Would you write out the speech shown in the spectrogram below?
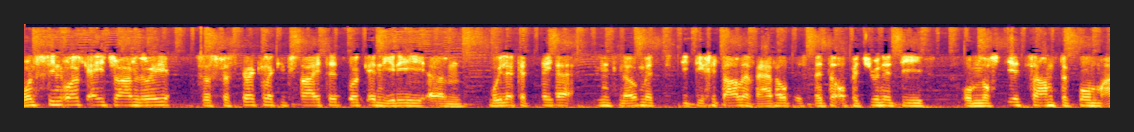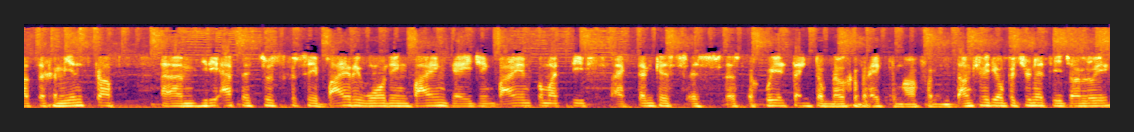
Ons sien ook uit John Louis so verskriklik excited ook in hierdie ehm um, moeilike tye nou met die digitale wêreld is dit 'n opportunity om nog steeds saam te kom as 'n gemeenskap. Ehm um, hierdie app is soos gesê baie rewarding, baie engaging, baie informatief. Ek dink is is is 'n goeie tyd om nou gebruik te maak van. Dankie vir die opportunity John Louis.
